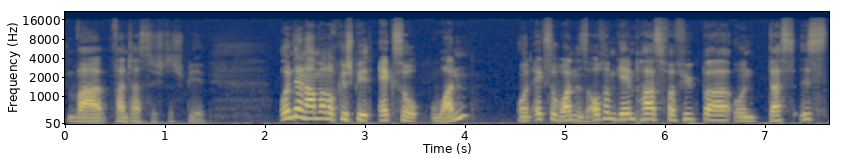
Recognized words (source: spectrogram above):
War fantastisch, das Spiel. Und dann haben wir noch gespielt Exo One. Und Exo One ist auch im Game Pass verfügbar und das ist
